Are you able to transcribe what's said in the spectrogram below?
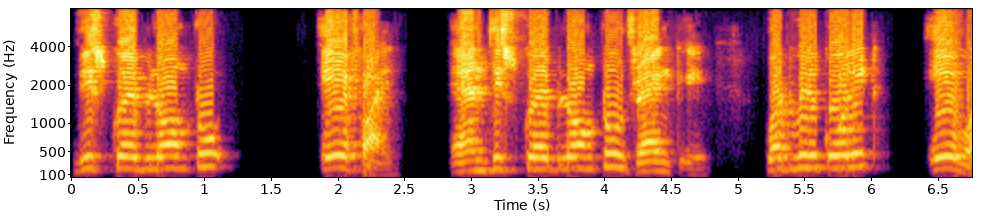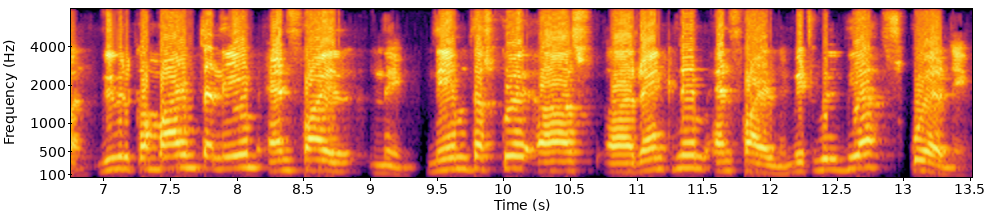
This square belong to A file and this square belong to rank A. What we'll call it? A1. We will combine the name and file name. Name the square uh, uh, rank name and file name. It will be a square name.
